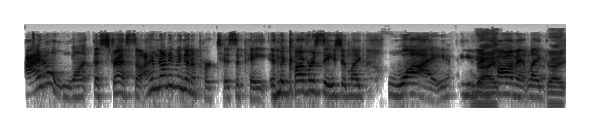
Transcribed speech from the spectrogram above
I don't want the stress. So I'm not even going to participate in the conversation. Like, why even right. comment? Like, right.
